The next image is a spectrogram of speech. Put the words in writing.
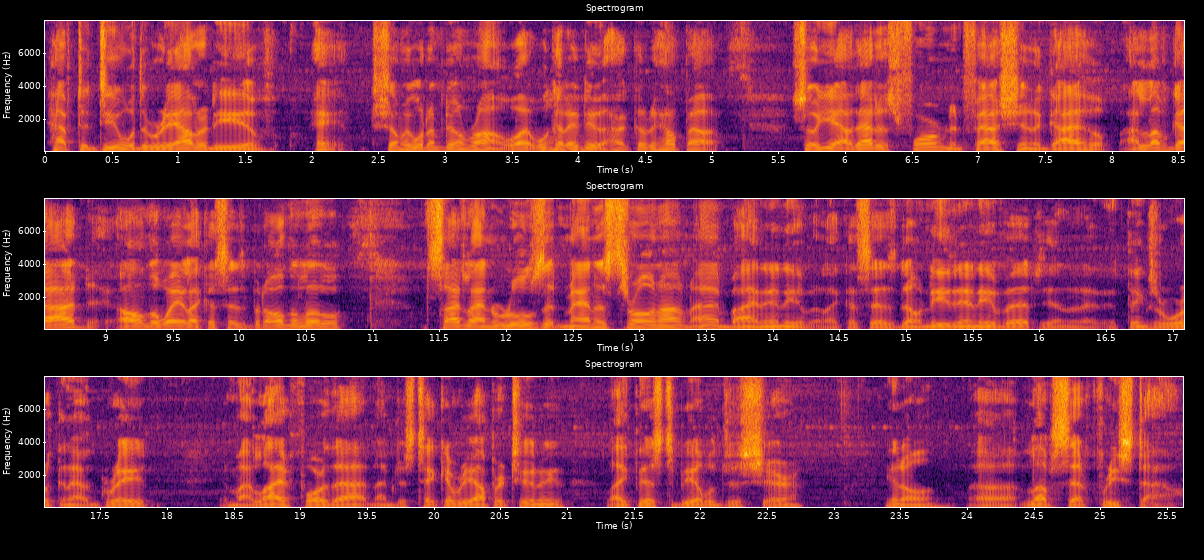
have to deal with the reality of, hey, show me what I'm doing wrong. What what mm-hmm. can I do? How can I help out? So yeah, that is formed and fashioned a guy who I love God all the way, like I says, but all the little sideline rules that man is throwing on, I ain't buying any of it. Like I says, don't need any of it, and things are working out great in my life for that, and I'm just take every opportunity like this to be able to just share you know, uh, love Set freestyle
